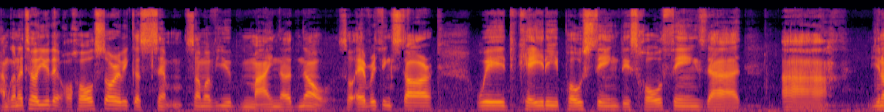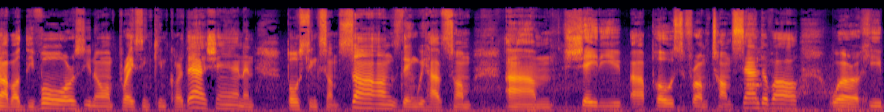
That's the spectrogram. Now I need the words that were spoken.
I'm gonna tell you the whole story because some, some of you might not know. So everything started with Katie posting these whole things that, uh, you know, about divorce, you know, and praising Kim Kardashian and posting some songs. Then we have some um, shady uh, posts from Tom Sandoval where he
